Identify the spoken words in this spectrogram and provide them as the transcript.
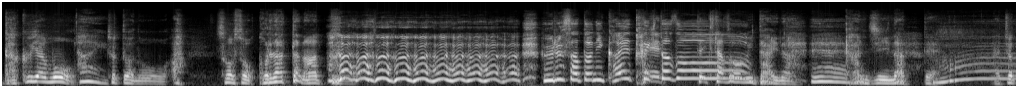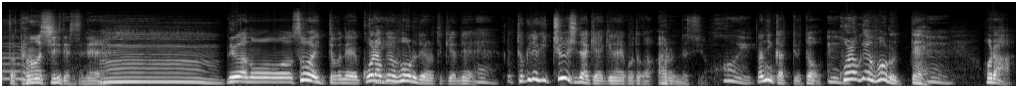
楽屋もはい。ちょっとあの、あそうそうこれだったなっていう。え ふるさとに帰ってきたぞ。帰ってきたぞみたいなええ。感じになって、ん。ちょっと楽しいですね。であのそうは言ってもね後楽園ホールでやるときはね、え。時々注意しなきゃいけないことがあるんですよ。はい。何かっていうとええ。後楽園ホールって、ええ。ほら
